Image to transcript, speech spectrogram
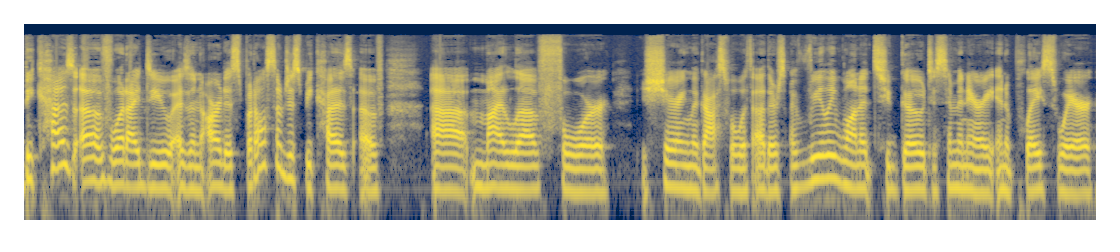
because of what I do as an artist, but also just because of uh, my love for sharing the gospel with others. I really wanted to go to seminary in a place where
